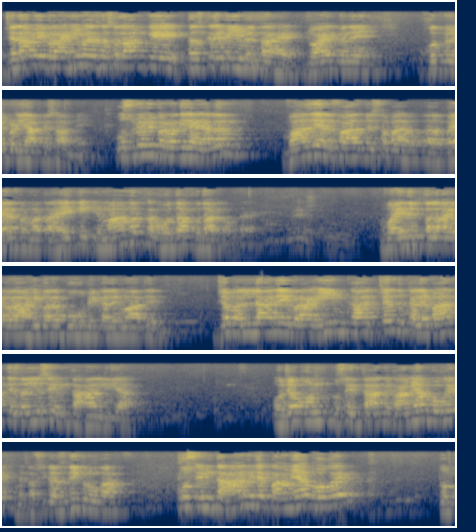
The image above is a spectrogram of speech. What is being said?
جناب ابراہیم علیہ السلام کے تذکرے میں یہ ملتا ہے، جو آیت میں نے خطبے میں پڑھی آپ کے سامنے۔ اس میں بھی پروردگار عالم واضح الفاظ میں بیان فرماتا ہے کہ امامت کا عہدہ خدا کا عہدہ ہے۔ وَإِذِ ابْتَلَىٰ إِبْرَاهِمَ رَبُّهُ بِكَلِمَاتٍ۔ جب اللہ نے ابراہیم کا چند کلمات کے ذریعے سے امتحان لیا اور جب ان اس امتحان میں کامیاب ہو گئے، میں تفصیل عرض نہیں کروں گا، اس امتحان میں جب کامیاب ہو گئے، تو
